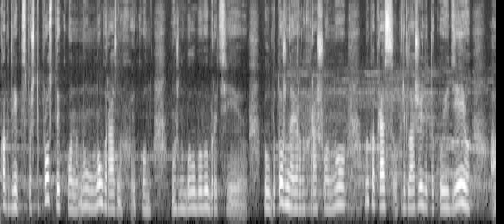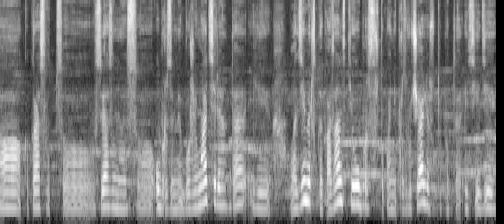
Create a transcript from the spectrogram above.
как двигаться, потому что просто икона, ну, много разных икон можно было бы выбрать, и было бы тоже, наверное, хорошо, но мы как раз предложили такую идею, как раз вот э, связанную с э, образами Божьей Матери, да, и Владимирской, Казанский образ, чтобы они прозвучали, чтобы вот эти идеи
